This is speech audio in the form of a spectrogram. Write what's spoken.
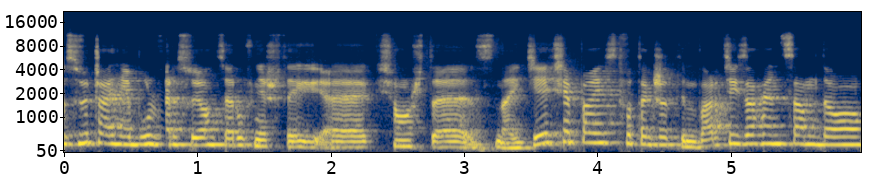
zwyczajnie bulwersujące również w tej e, książce znajdziecie Państwo, także tym bardziej zachęcam do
